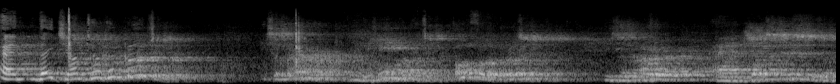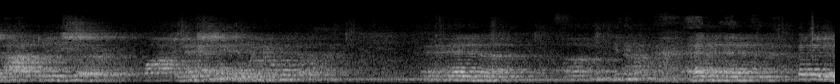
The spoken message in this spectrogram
And they jump to a conclusion. He's a murderer. He came up, it's a of prisoners. He's a murderer, and justice is about to be served. Why? The next thing, and, and uh, uh, you know, and, and that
